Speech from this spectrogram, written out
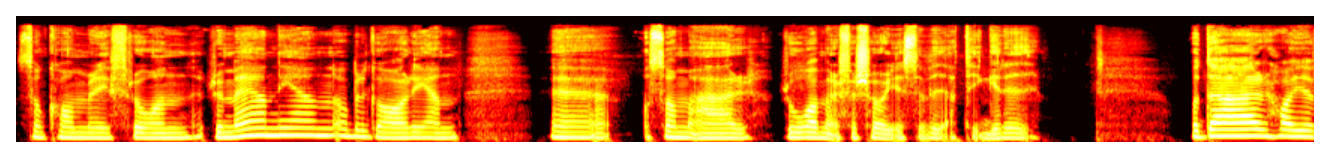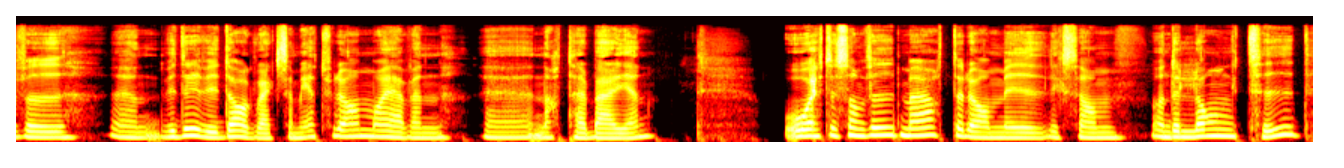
som kommer ifrån Rumänien och Bulgarien eh, och som är romer försörjer sig via tiggeri. Och där har ju vi, vi driver dagverksamhet för dem och även eh, natthärbärgen. Och eftersom vi möter dem i, liksom, under lång tid,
